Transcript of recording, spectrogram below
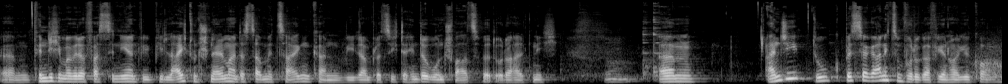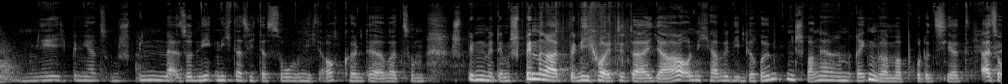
ähm, finde ich immer wieder faszinierend, wie, wie leicht und schnell man das damit zeigen kann, wie dann plötzlich der Hintergrund schwarz wird oder halt nicht. Mhm. Ähm, Angie, du bist ja gar nicht zum Fotografieren heute gekommen. Ich bin ja zum Spinnen, also nicht, dass ich das so nicht auch könnte, aber zum Spinnen mit dem Spinnrad bin ich heute da, ja. Und ich habe die berühmten schwangeren Regenwürmer produziert. Also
